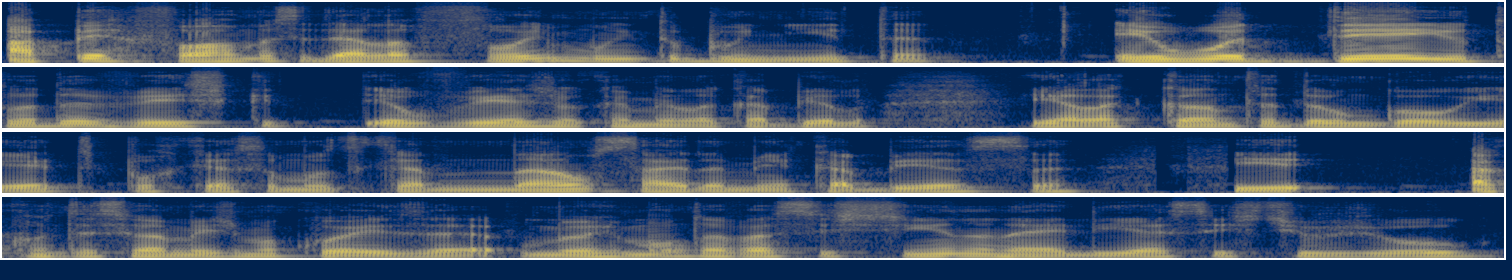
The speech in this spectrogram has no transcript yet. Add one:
a performance dela foi muito bonita. Eu odeio toda vez que eu vejo a Camila Cabelo e ela canta Don't Go Yet, porque essa música não sai da minha cabeça. E aconteceu a mesma coisa. O meu irmão tava assistindo, né? Ele ia assistir o jogo.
